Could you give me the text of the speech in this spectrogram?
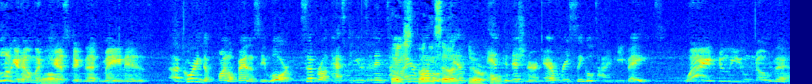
Look at how majestic that mane is. According to Final Fantasy lore, Sephiroth has to use an Page entire bottle of shampoo your and conditioner every single time he bathes. Why do you know that?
